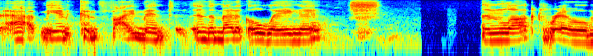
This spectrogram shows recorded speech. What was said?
Have me in confinement in the medical wing. In locked room.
